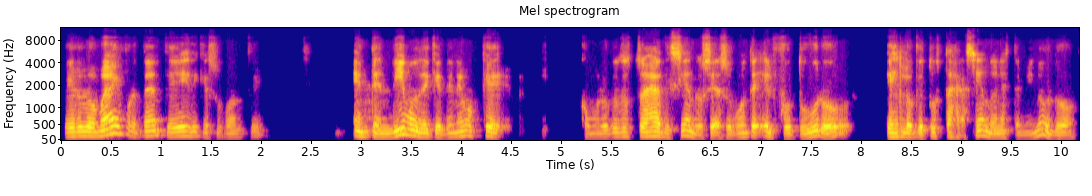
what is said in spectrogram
Pero lo más importante es de que, suponte, entendimos de que tenemos que, como lo que tú estás diciendo, o sea, suponte, el futuro es lo que tú estás haciendo en este minuto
